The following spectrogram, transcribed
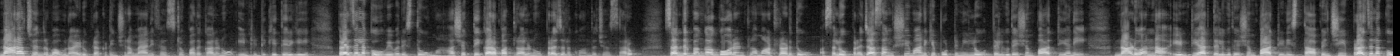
నారా చంద్రబాబు నాయుడు ప్రకటించిన మేనిఫెస్టో పథకాలను ఇంటింటికి తిరిగి ప్రజలకు వివరిస్తూ మహాశక్తి కరపత్రాలను ప్రజలకు అందజేశారు. సందర్భంగా గోరంట్ల మాట్లాడుతూ అసలు ప్రజా సంక్షేమానికి పుట్టినిల్లు తెలుగుదేశం పార్టీ అని నాడు అన్న ఎన్టీఆర్ తెలుగుదేశం పార్టీని స్థాపించి ప్రజలకు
